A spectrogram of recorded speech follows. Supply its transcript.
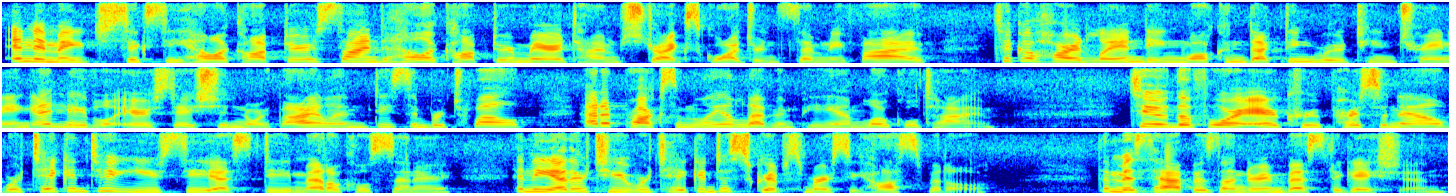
An MH-60 helicopter assigned to Helicopter Maritime Strike Squadron 75 took a hard landing while conducting routine training at Naval Air Station North Island December 12 at approximately 11 p.m. local time. Two of the four aircrew personnel were taken to UCSD Medical Center and the other two were taken to Scripps Mercy Hospital. The mishap is under investigation.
